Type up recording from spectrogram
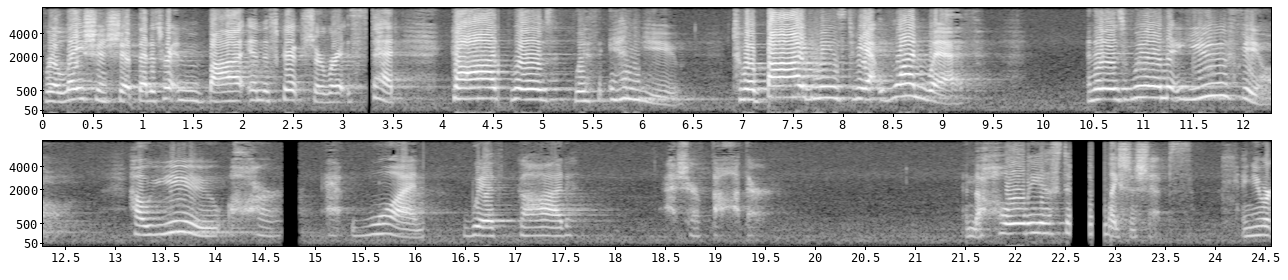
relationship that is written by in the scripture where it said, God lives within you. To abide means to be at one with. And it is when you feel how you are at one with God as your Father. And the holiest of relationships. And you are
